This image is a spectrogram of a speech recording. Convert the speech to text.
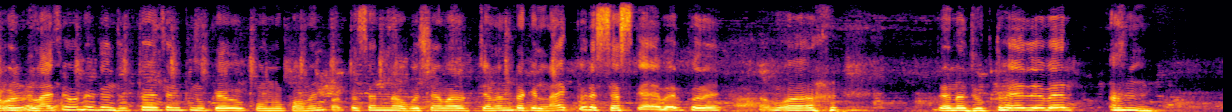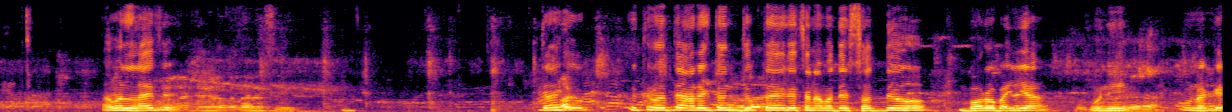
আমার লাইফে অনেকজন যুক্ত হয়েছেন কিন্তু কেউ কোনো কমেন্ট করতেছেন না। অবশ্যই আমার চ্যানেলটাকে লাইক করে সাবস্ক্রাইব করে আমার যেন যুক্ত হয়ে যাবেন। আমার লাইফে যাই হোক, ইতিমধ্যে আরেকজন যুক্ত হয়ে গেছেন আমাদের সদ্য বড় ভাইয়া। উনি ওনাকে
